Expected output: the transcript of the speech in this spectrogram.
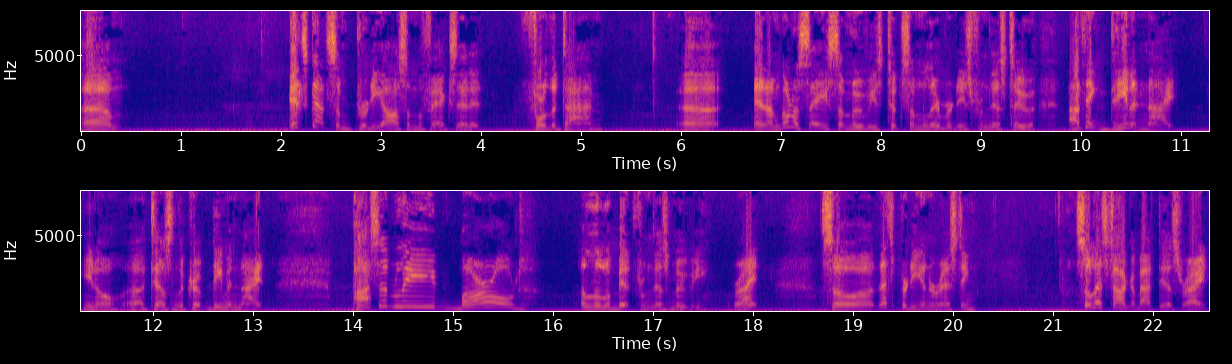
Um, it's got some pretty awesome effects in it for the time. Uh, and I'm going to say some movies took some liberties from this too. I think Demon Knight, you know, uh, Tales from the Crypt Demon Knight, possibly borrowed a little bit from this movie, right? So uh, that's pretty interesting. So let's talk about this, right?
